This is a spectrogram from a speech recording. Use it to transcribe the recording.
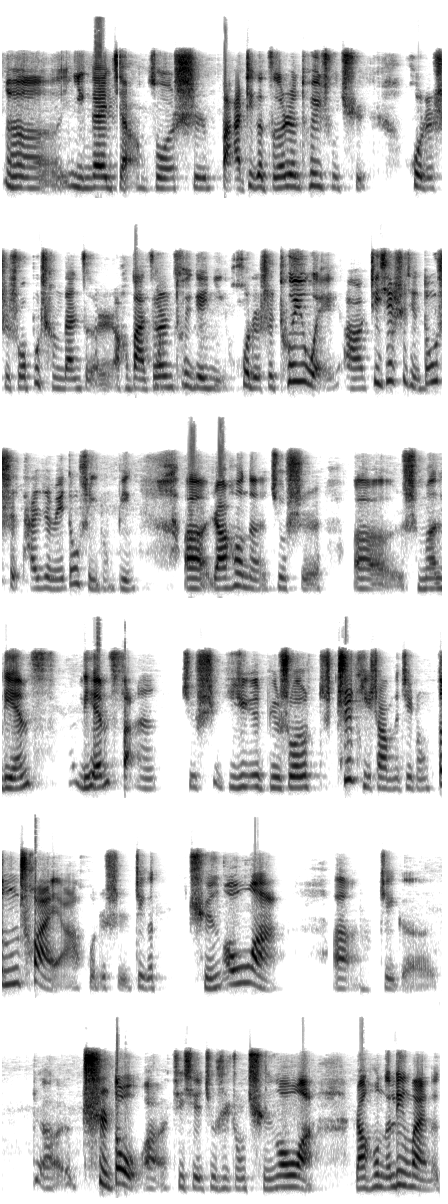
呃，应该讲做是把这个责任推出去，或者是说不承担责任，然后把责任推给你，或者是推诿啊，这些事情都是他认为都是一种病，呃，然后呢，就是呃，什么连连反，就是一比如说肢体上的这种蹬踹啊，或者是这个群殴啊。啊，这个呃，赤斗啊，这些就是一种群殴啊。然后呢，另外呢，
